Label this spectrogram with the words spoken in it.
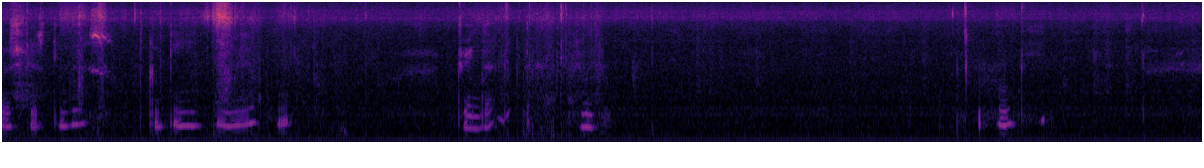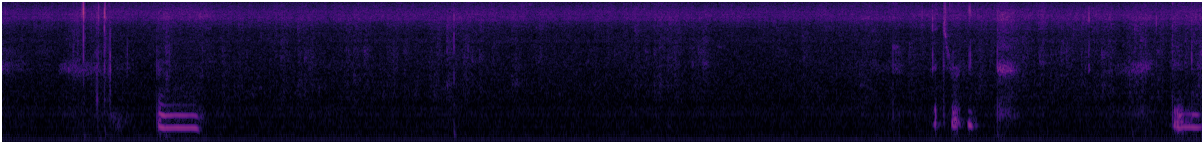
Let's just do this. Cookie. Drink that. Here we go. Okay. Um. That's right. No,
